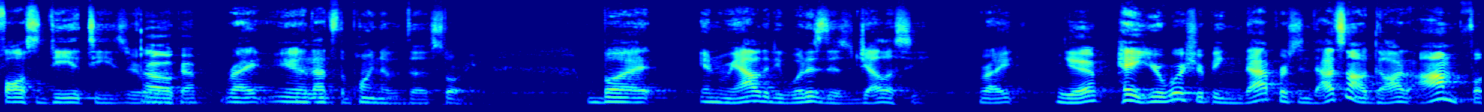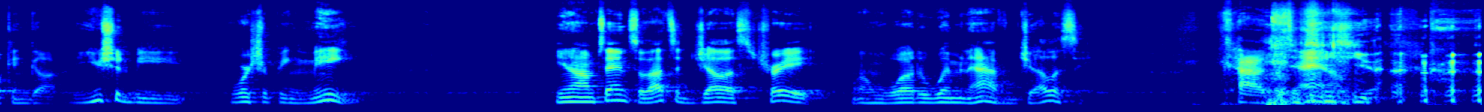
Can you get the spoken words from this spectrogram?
false deities or Oh, okay. right. Yeah, Mhm. that's the point of the story. But in reality, what is this jealousy? Right? Yeah. Hey, you're worshiping that person. That's not God. I'm fucking God. You should be worshiping me. You know what I'm saying? So that's a jealous trait. And what do women have? Jealousy. God damn. yeah.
